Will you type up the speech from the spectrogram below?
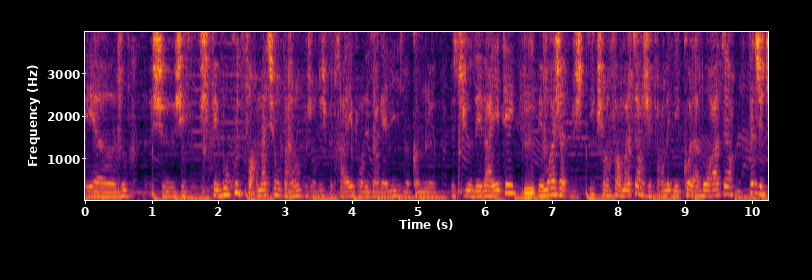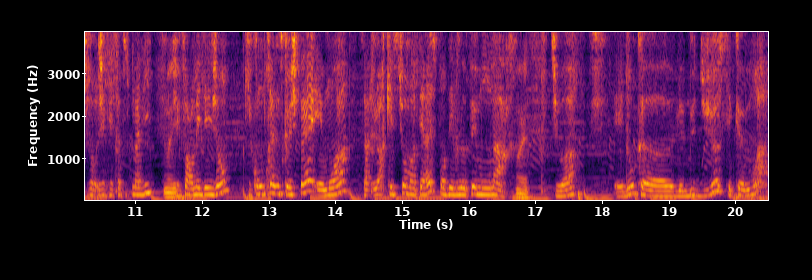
Et euh, donc, je je, fais beaucoup de formations. Par exemple, aujourd'hui, je peux travailler pour des organismes comme le, le Studio des Variétés. Mm. Mais moi, je, je dis que je suis un formateur. J'ai formé des collaborateurs. En fait, j'ai toujours, j'ai fait ça toute ma vie. Oui. J'ai formé des gens qui comprennent ce que je fais et moi, ça, leurs questions m'intéressent pour développer mon art. Ouais. Tu vois? Et donc, euh, le but du jeu, c'est que moi,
